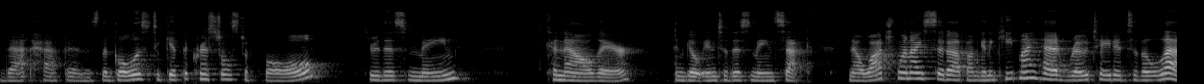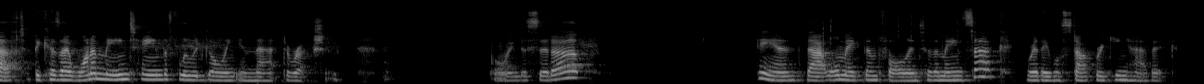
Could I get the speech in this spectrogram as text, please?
that happens. The goal is to get the crystals to fall through this main canal there and go into this main sac. Now watch when I sit up, I'm going to keep my head rotated to the left because I want to maintain the fluid going in that direction. Going to sit up, and that will make them fall into the main sac where they will stop wreaking havoc.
